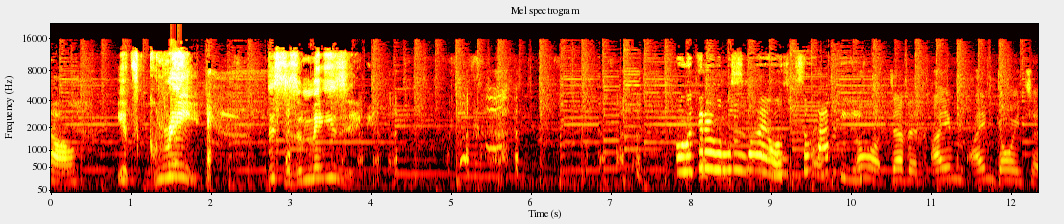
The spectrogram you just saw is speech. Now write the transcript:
Oh. It's great. This is amazing. Look at her little smile. She's so happy. Oh, Devin, I'm I'm going to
